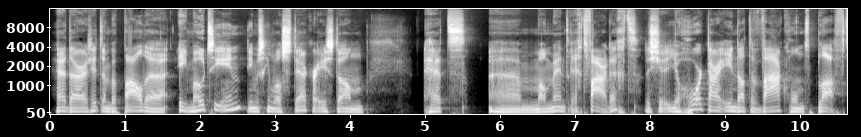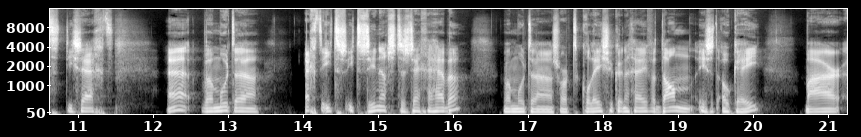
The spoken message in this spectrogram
Hè, daar zit een bepaalde emotie in, die misschien wel sterker is dan het uh, moment rechtvaardigt. Dus je, je hoort daarin dat de waakhond blaft. Die zegt: We moeten echt iets, iets zinnigs te zeggen hebben. We moeten een soort college kunnen geven. Dan is het oké. Maar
